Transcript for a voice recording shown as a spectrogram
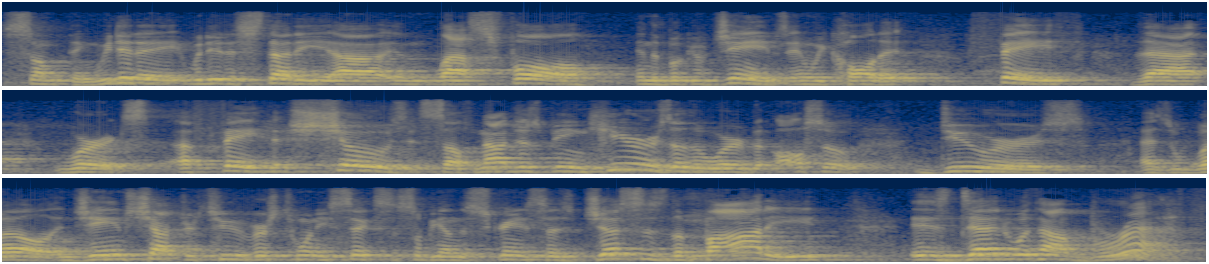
something. We did a, we did a study uh, in last fall in the book of James, and we called it Faith That Works. A faith that shows itself, not just being hearers of the word, but also doers as well. In James chapter 2, verse 26, this will be on the screen, it says, Just as the body is dead without breath,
